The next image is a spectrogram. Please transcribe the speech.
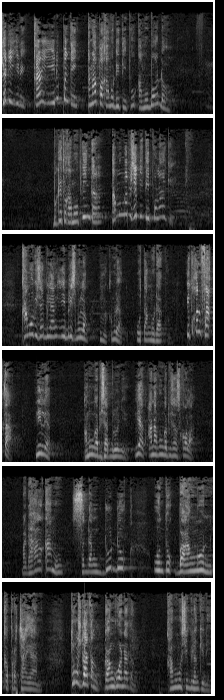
Jadi gini, kali ini penting. Kenapa kamu ditipu? Kamu bodoh. Begitu kamu pintar, kamu nggak bisa ditipu lagi. Kamu bisa bilang, iblis bilang, hmm, kamu lihat, utangmu datang. Itu kan fakta. Nih lihat, kamu nggak bisa dulunya. Lihat, anakmu nggak bisa sekolah. Padahal kamu sedang duduk untuk bangun kepercayaan. Terus datang, gangguan datang. Kamu mesti bilang gini,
